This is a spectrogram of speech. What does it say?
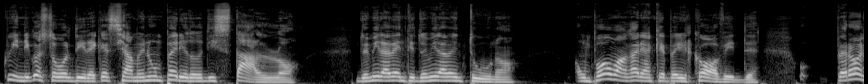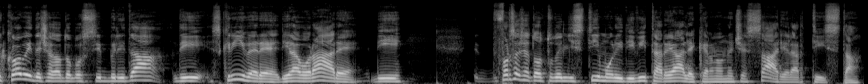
Quindi questo vuol dire che siamo in un periodo di stallo 2020-2021, un po' magari anche per il Covid. Però il Covid ci ha dato possibilità di scrivere, di lavorare, di forse ci ha tolto degli stimoli di vita reale che erano necessari all'artista.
